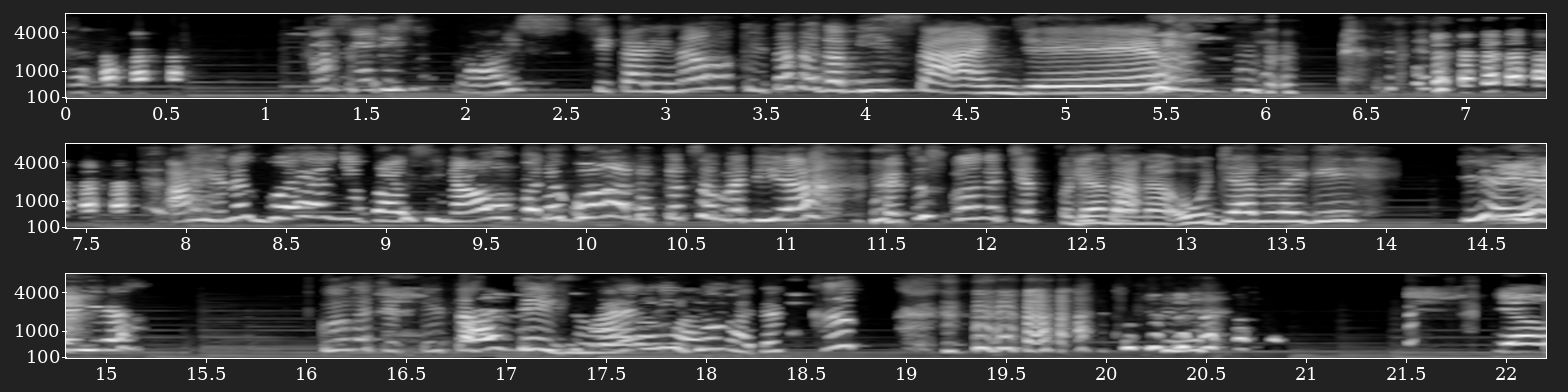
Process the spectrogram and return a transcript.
Terus jadi surprise, si Karina sama kita kagak bisa anjir. Akhirnya gue yang nyeprasin Aul, padahal gue gak deket sama dia. Terus gue ngechat Udah kita. mana hujan lagi. Iya Iya. iya iya. Gue ngechat kita, Anjing, "Cek, gimana nih gue gak deket?" Yang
